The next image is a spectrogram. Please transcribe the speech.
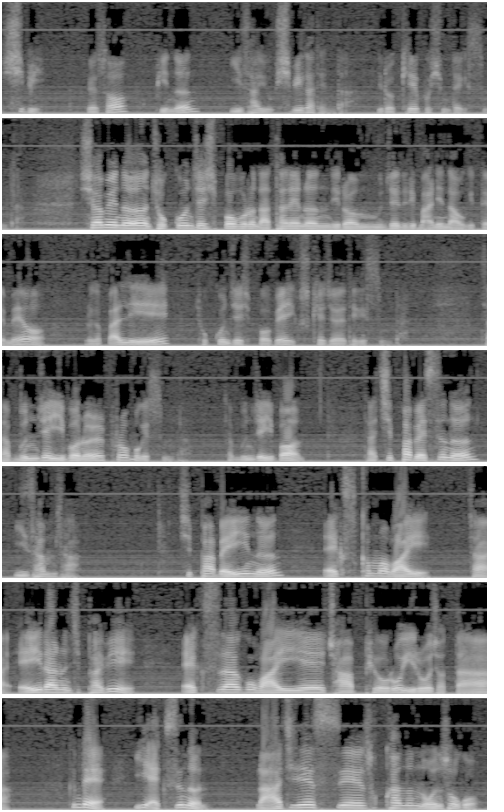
12. 그래서 b는 2, 4, 6, 12가 된다. 이렇게 보시면 되겠습니다. 시험에는 조건 제시법으로 나타내는 이런 문제들이 많이 나오기 때문에요. 우리가 빨리 조건 제시법에 익숙해져야 되겠습니다. 자, 문제 2번을 풀어보겠습니다. 자, 문제 2번. 자, 집합 S는 2, 3, 4. 집합 A는 X, Y. 자, A라는 집합이 X하고 Y의 좌표로 이루어졌다. 근데 이 X는 라지 S에 속하는 원소고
